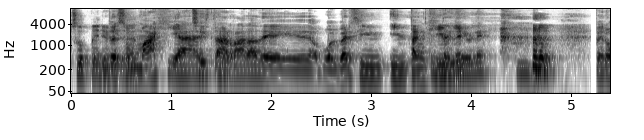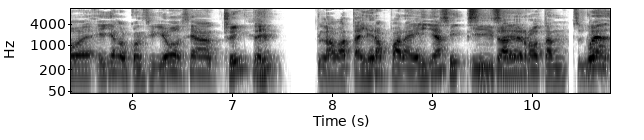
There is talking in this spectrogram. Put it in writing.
Superioridad. de su magia Sí, esta claro. rara de, de volverse in- intangible. Intangible. Pero ella lo consiguió, o sea, Sí, sí. eh, la batalla era para ella Sí, y sí, la sí. derrotan. Bueno,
